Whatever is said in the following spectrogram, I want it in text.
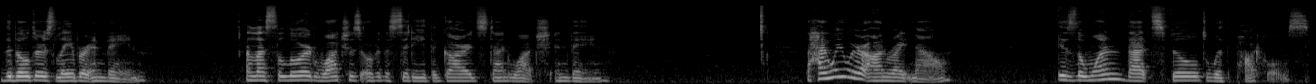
the builders labor in vain. Unless the Lord watches over the city, the guards stand watch in vain. The highway we're on right now is the one that's filled with potholes.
